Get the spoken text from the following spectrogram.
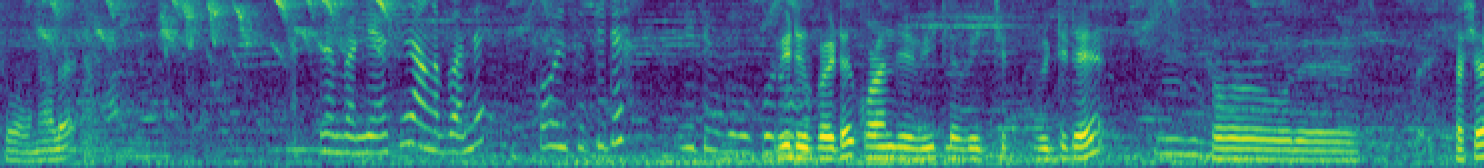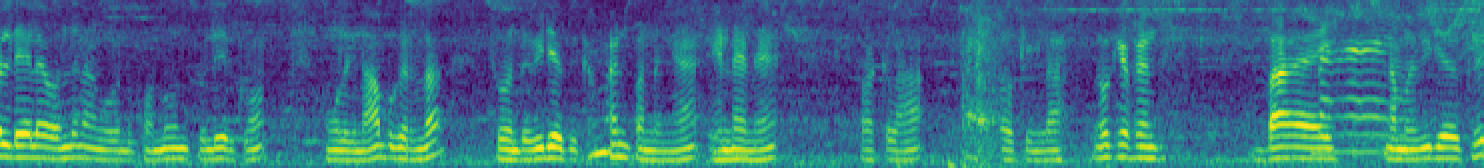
ஸோ அதனால் அர்ச்சனை பண்ணியாச்சு. நாங்கள் இப்போ வந்து கோவில் சுற்றிட்டு வீட்டுக்கு வீட்டுக்கு போயிட்டு குழந்தைய வீட்டில் வச்சு விட்டுட்டு ஸோ ஒரு ஸ்பெஷல் டேயில் வந்து நாங்கள் ஒன்று பண்ணுவோம்னு சொல்லியிருக்கோம். உங்களுக்கு ஞாபகம் இருந்தால் ஸோ இந்த வீடியோக்கு கமெண்ட் பண்ணுங்கள் என்னென்னு பார்க்கலாம். ஓகேங்களா? Okay friends bye. நம்ம வீடியோவுக்கு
